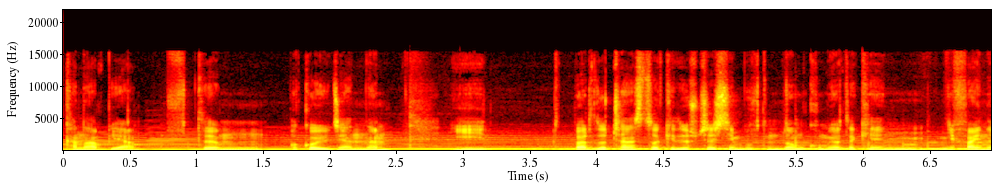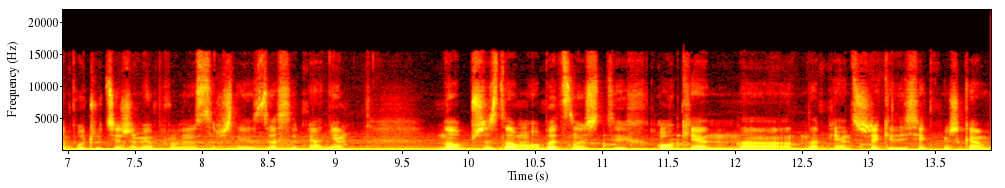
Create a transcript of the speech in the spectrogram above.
kanapie w tym pokoju dziennym i bardzo często, kiedy już wcześniej był w tym domku, miał takie niefajne poczucie, że miał problem strasznie z zasypianiem. No, przez tą obecność tych okien na, na piętrze. Kiedyś, jak mieszkałem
